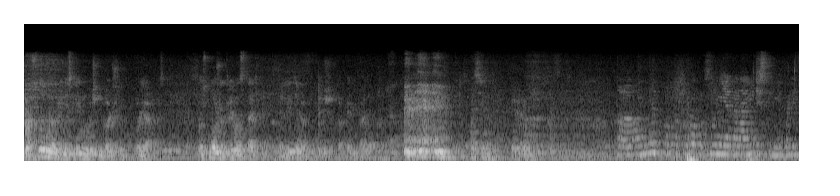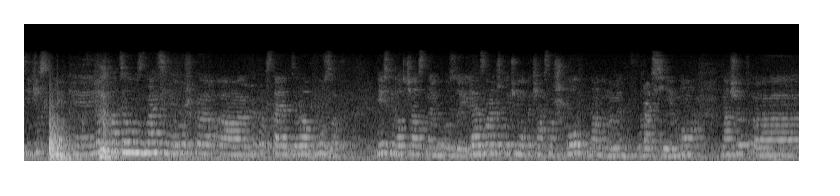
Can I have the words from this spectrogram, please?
безусловно, принесли ему очень большую популярность. Но сможет ли он стать каким-то лидером, это еще пока непонятно. Спасибо. А, У меня такой вопрос, ну, не экономический, не политический. Э, Я бы хотела узнать немножко, а, как обстоят дела в вузах. Есть ли у вас частные вузы? Я знаю, что очень много частных школ в данный момент в России, но насчет э,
